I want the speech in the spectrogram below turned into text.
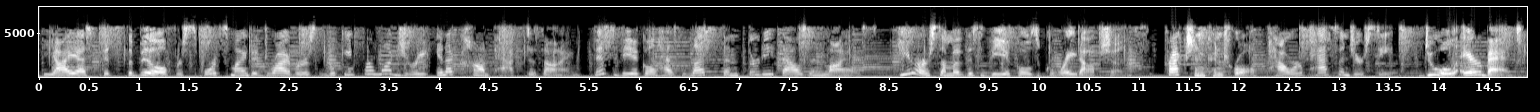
The IS fits the bill for sports-minded drivers looking for luxury in a compact design. This vehicle has less than 30,000 miles. Here are some of this vehicle's great options. Traction control, power passenger seat, dual airbags,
